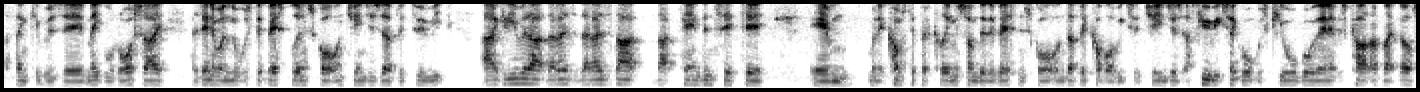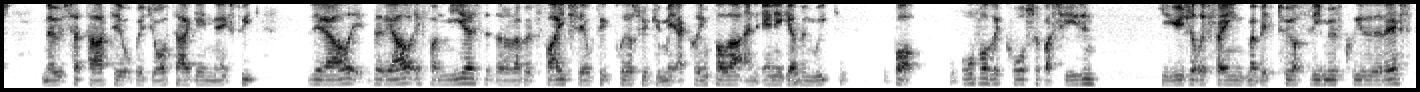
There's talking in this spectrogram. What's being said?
I think it was uh, Michael Rossai. Has anyone noticed the best player in Scotland changes every two weeks? I agree with that. There is there is that that tendency to um, when it comes to proclaiming somebody the best in Scotland. Every couple of weeks it changes. A few weeks ago it was Kyogo, then it was Carter Vickers. Now it's Hatate. It'll be Jota again next week. The reality the reality for me is that there are about five Celtic players who can make a claim for that in any given week. But over the course of a season, you usually find maybe two or three move clear of the rest.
